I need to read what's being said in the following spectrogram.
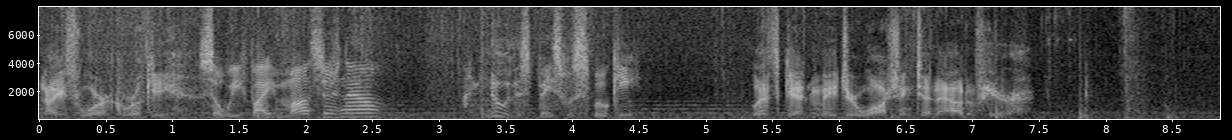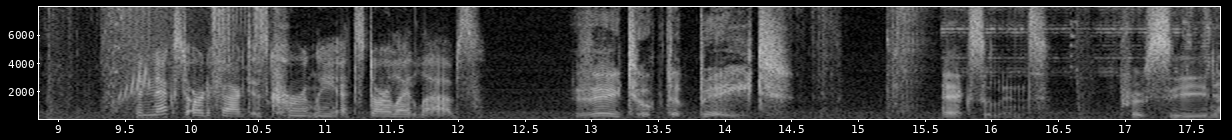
Nice work, rookie. So we fighting monsters now? I knew this base was spooky. Let's get Major Washington out of here. The next artifact is currently at Starlight Labs. They took the bait. Excellent. Proceed.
